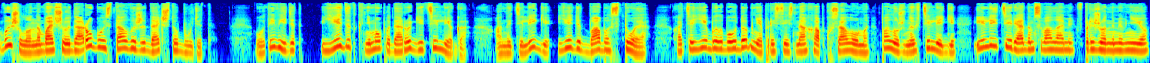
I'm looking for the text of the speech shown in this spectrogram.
Вышел он на большую дорогу и стал выжидать, что будет. Вот и видит, едет к нему по дороге телега, а на телеге едет баба стоя, хотя ей было бы удобнее присесть на охапку соломы, положенную в телеге, или идти рядом с валами, впряженными в нее.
